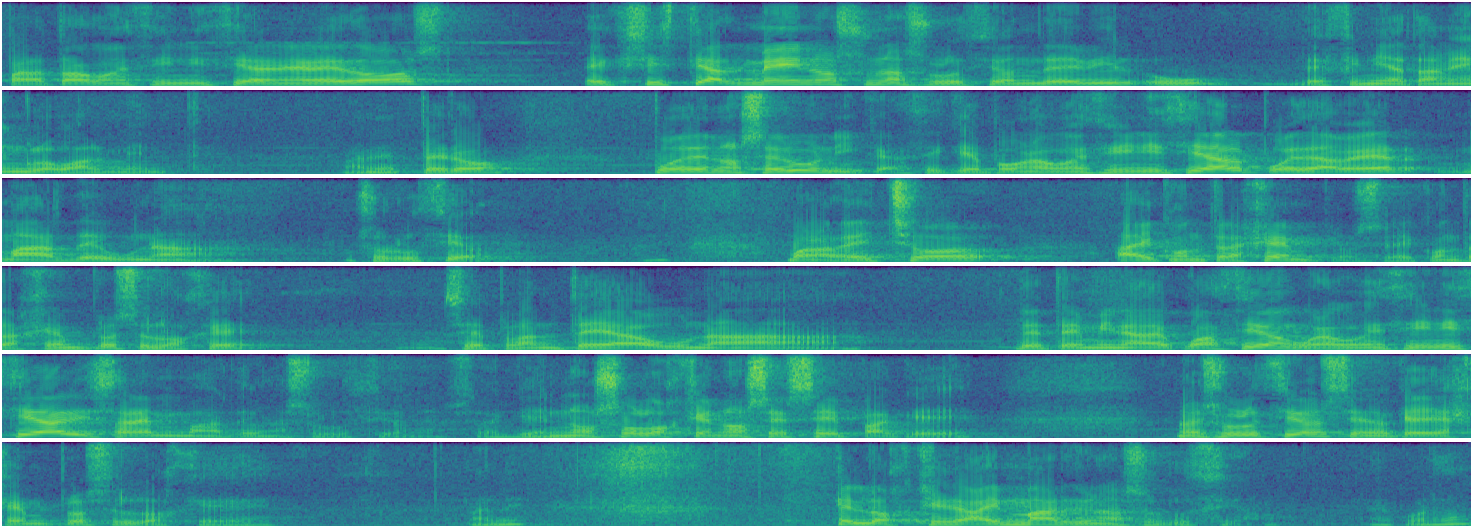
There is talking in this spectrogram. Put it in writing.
para toda condición inicial en L2 existe al menos una solución débil U definida también globalmente. ¿vale? Pero puede no ser única, es decir, que por una condición inicial puede haber más de una solución. Bueno, de hecho hay contraejemplos, hay contraejemplos en los que se plantea una determinada ecuación con una condición inicial y salen más de una solución. O sea que no solo es que no se sepa que no hay solución, sino que hay ejemplos en los que, en los que hay más de una solución. ¿De acuerdo?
